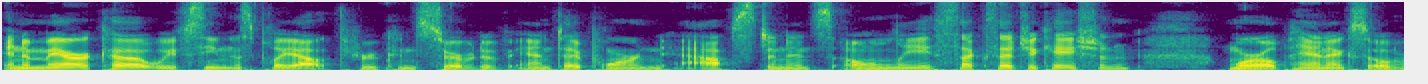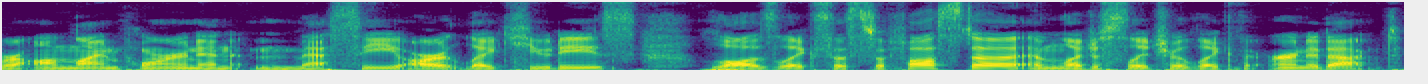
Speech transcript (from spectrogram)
In America, we've seen this play out through conservative anti porn abstinence only sex education, moral panics over online porn and messy art like cuties, laws like Sesta Fosta, and legislature like the Earn It Act,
